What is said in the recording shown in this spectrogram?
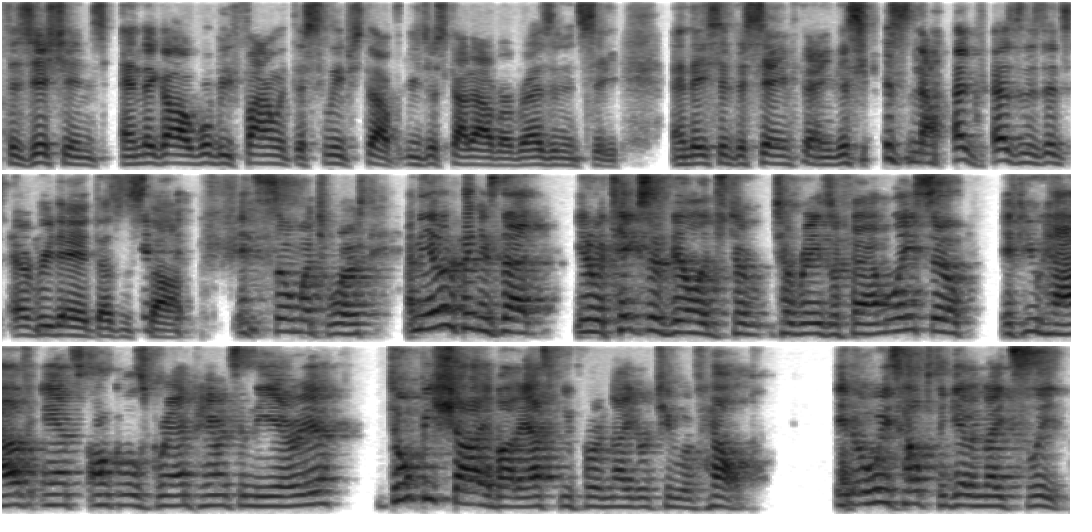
physicians, and they go, oh, "We'll be fine with the sleep stuff. You just got out of a residency," and they said the same thing. This is not like residence; it's every day. It doesn't stop. It's, it's so much worse. And the other thing is that you know it takes a village to to raise a family. So if you have aunts, uncles, grandparents in the area, don't be shy about asking for a night or two of help. It always helps to get a night's sleep.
